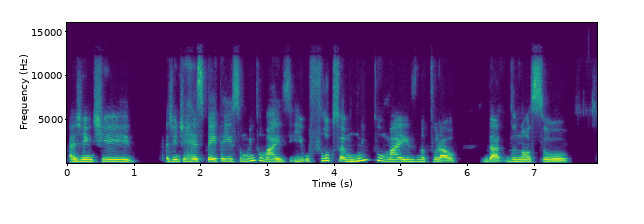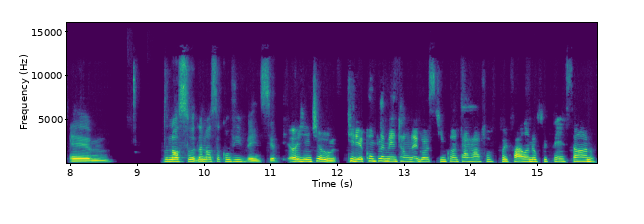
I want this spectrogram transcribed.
a gente a gente respeita isso muito mais e o fluxo é muito mais natural da, do nosso é, do nosso da nossa convivência. Gente, eu queria complementar um negócio que enquanto a Rafa foi falando, eu fui pensando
